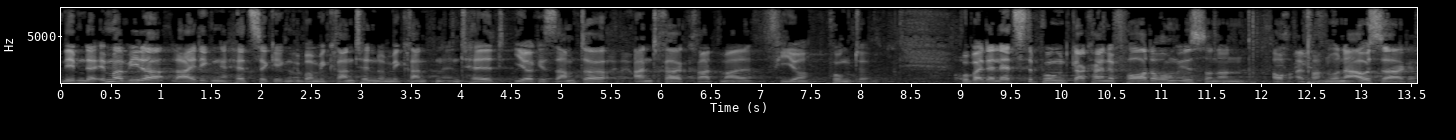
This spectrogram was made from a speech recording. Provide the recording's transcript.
Neben der immer wieder leidigen Hetze gegenüber Migrantinnen und Migranten enthält Ihr gesamter Antrag gerade mal vier Punkte. Wobei der letzte Punkt gar keine Forderung ist, sondern auch einfach nur eine Aussage.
